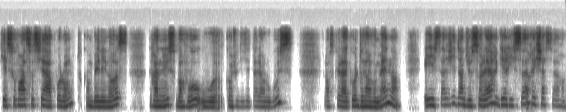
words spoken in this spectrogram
qui est souvent associé à Apollon, tout comme Bélénos, Granus, Borvo ou, euh, comme je vous disais tout à l'heure, Lugus, lorsque la Gaule devint romaine. Et il s'agit d'un dieu solaire, guérisseur et chasseur.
